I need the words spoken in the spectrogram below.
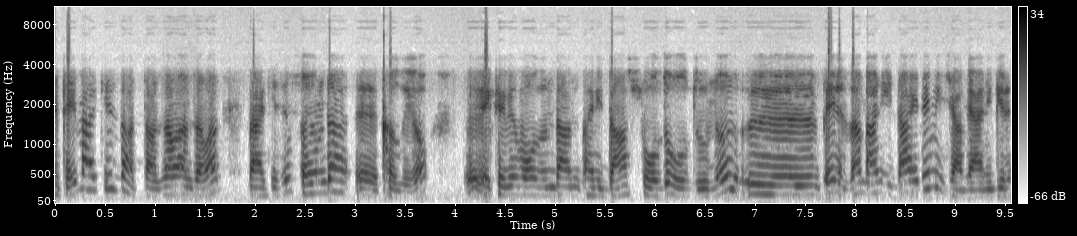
epey merkezde hatta zaman zaman merkezin sağında e, kalıyor. E, Ekrem İmamoğlu'ndan hani daha solda olduğunu e, en azından ben iddia edemeyeceğim. Yani bir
